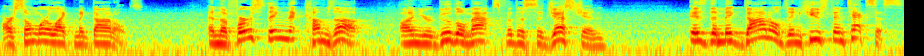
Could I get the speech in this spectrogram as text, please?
or somewhere like McDonald's. And the first thing that comes up on your Google Maps for the suggestion is the McDonald's in Houston, Texas.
